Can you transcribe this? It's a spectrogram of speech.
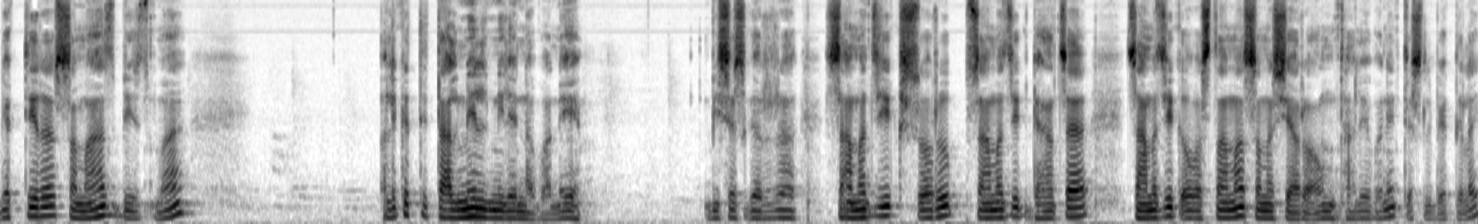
व्यक्ति र समाज बिचमा अलिकति तालमेल मिलेन भने विशेष गरेर सामाजिक स्वरूप सामाजिक ढाँचा सामाजिक अवस्थामा समस्याहरू आउन थाल्यो भने त्यसले व्यक्तिलाई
